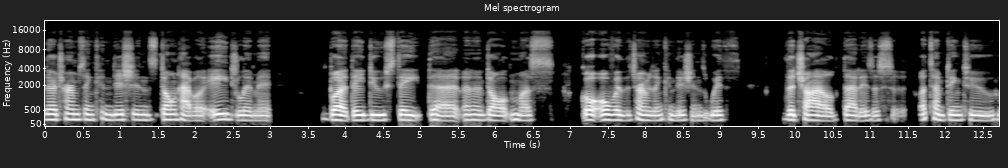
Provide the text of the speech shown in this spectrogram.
their terms and conditions don't have an age limit, but they do state that an adult must go over the terms and conditions with the child that is attempting to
